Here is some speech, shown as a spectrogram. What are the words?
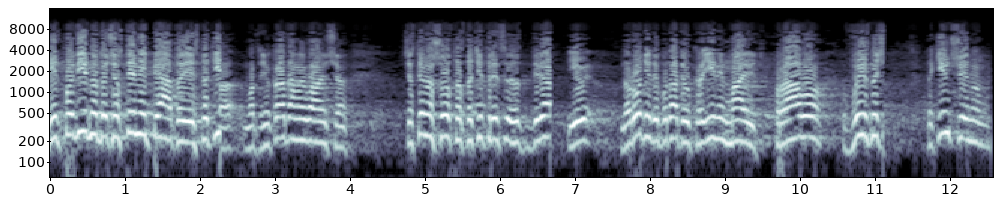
Відповідно до частини 5 статті Мартинюка Адама Івановича, частина 6 статті 39 і народні депутати України мають право визначити. Таким чином,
